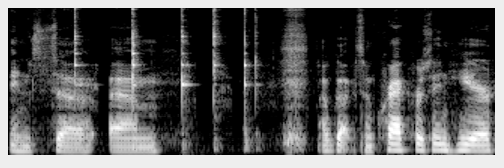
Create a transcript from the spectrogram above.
And so, um, I've got some crackers in here.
